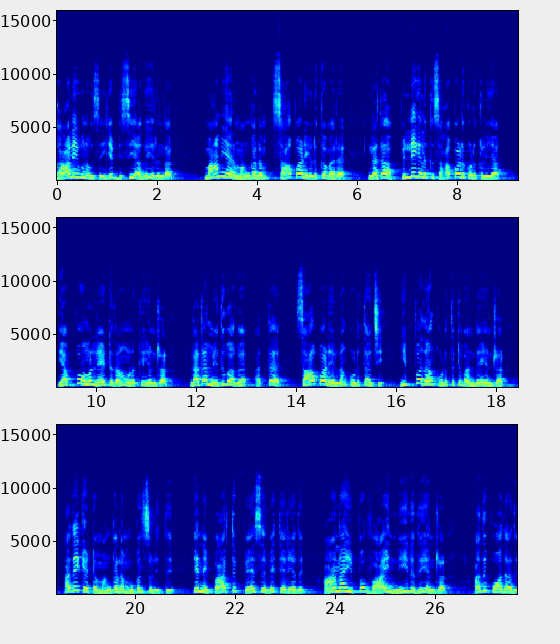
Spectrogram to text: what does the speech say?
காலை உணவு செய்ய பிஸியாக இருந்தாள். மாமியார் மங்களம் சாப்பாடு எடுக்க வர லதா பிள்ளைகளுக்கு சாப்பாடு கொடுக்கலையா? எப்பவும் லேட்டு தான் உனக்கு என்றாள். லதா மெதுவாக அத்தை சாப்பாடு எல்லாம் கொடுத்தாச்சு இப்போ தான் கொடுத்துட்டு வந்தேன் என்றாள். அதை கேட்ட மங்களம் முகம் சுழித்து என்னை பார்த்து பேசவே தெரியாது ஆனால் இப்போ வாய் நீளுது என்றாள். அது போதாது.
